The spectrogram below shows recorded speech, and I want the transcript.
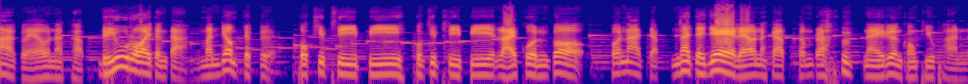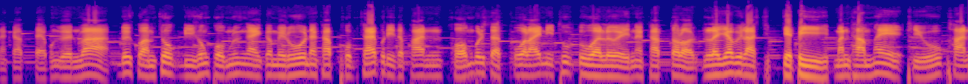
มากแล้วนะครับ ริ้วรอยต่างๆ มันย่อมจะเกิด 64 ปี 64 ปี หลายคนก็ ก็น่าจะน่าจะแย่แล้วนะครับสำหรับในเรื่องของผิวพรรณนะครับ แต่บังเอิญว่าด้วยความโชคดีของผมหรือไงก็ไม่รู้นะครับ ผมใช้ผลิตภัณฑ์ของบริษัทโฟไลท์นี่ทุกตัวเลยนะครับ ตลอดระยะเวลา 17 ปี มันทำให้ผิวพรรณ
